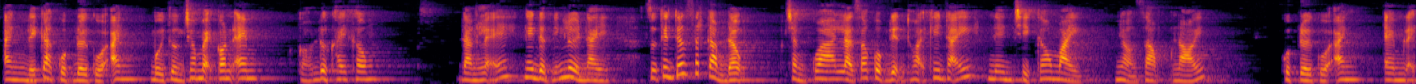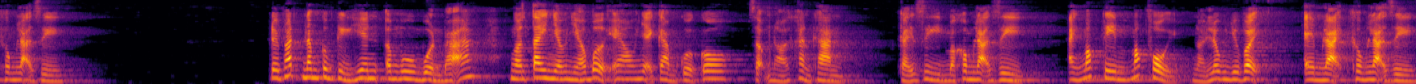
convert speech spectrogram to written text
Anh lấy cả cuộc đời của anh bồi thường cho mẹ con em, có được hay không? Đáng lẽ nghe được những lời này dự thiên tước rất cảm động, chẳng qua là do cuộc điện thoại khi nãy nên chỉ cau mày, nhỏ giọng nói, cuộc đời của anh, em lại không lạ gì. Đôi mắt năm công kình hiên âm u buồn bã, ngón tay nhéo nhéo bờ eo nhạy cảm của cô, giọng nói khàn khàn, cái gì mà không lạ gì? Anh móc tim móc phổi nói lâu như vậy em lại không lạ gì.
